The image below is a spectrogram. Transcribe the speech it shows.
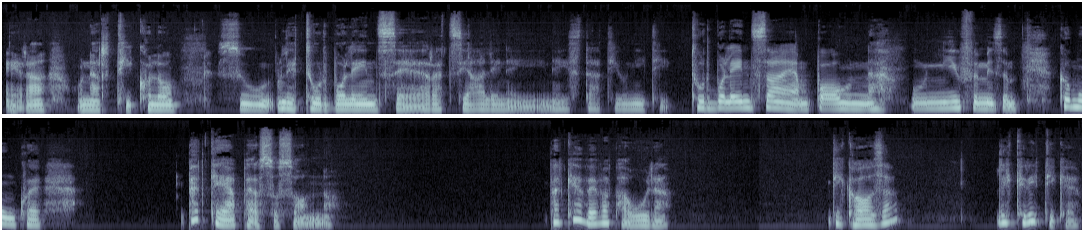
Era un articolo sulle turbulenze razziali nei, nei Stati Uniti turbolenza è un po' un, un euphemism. Comunque, perché ha perso sonno? Perché aveva paura. Di cosa? Le critiche.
